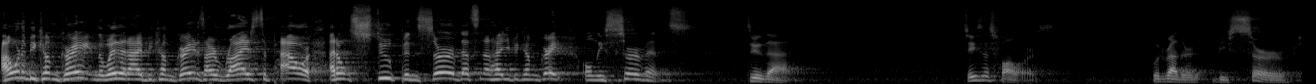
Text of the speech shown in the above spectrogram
I want to become great, and the way that I become great is I rise to power. I don't stoop and serve. That's not how you become great. Only servants do that. Jesus' followers would rather be served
